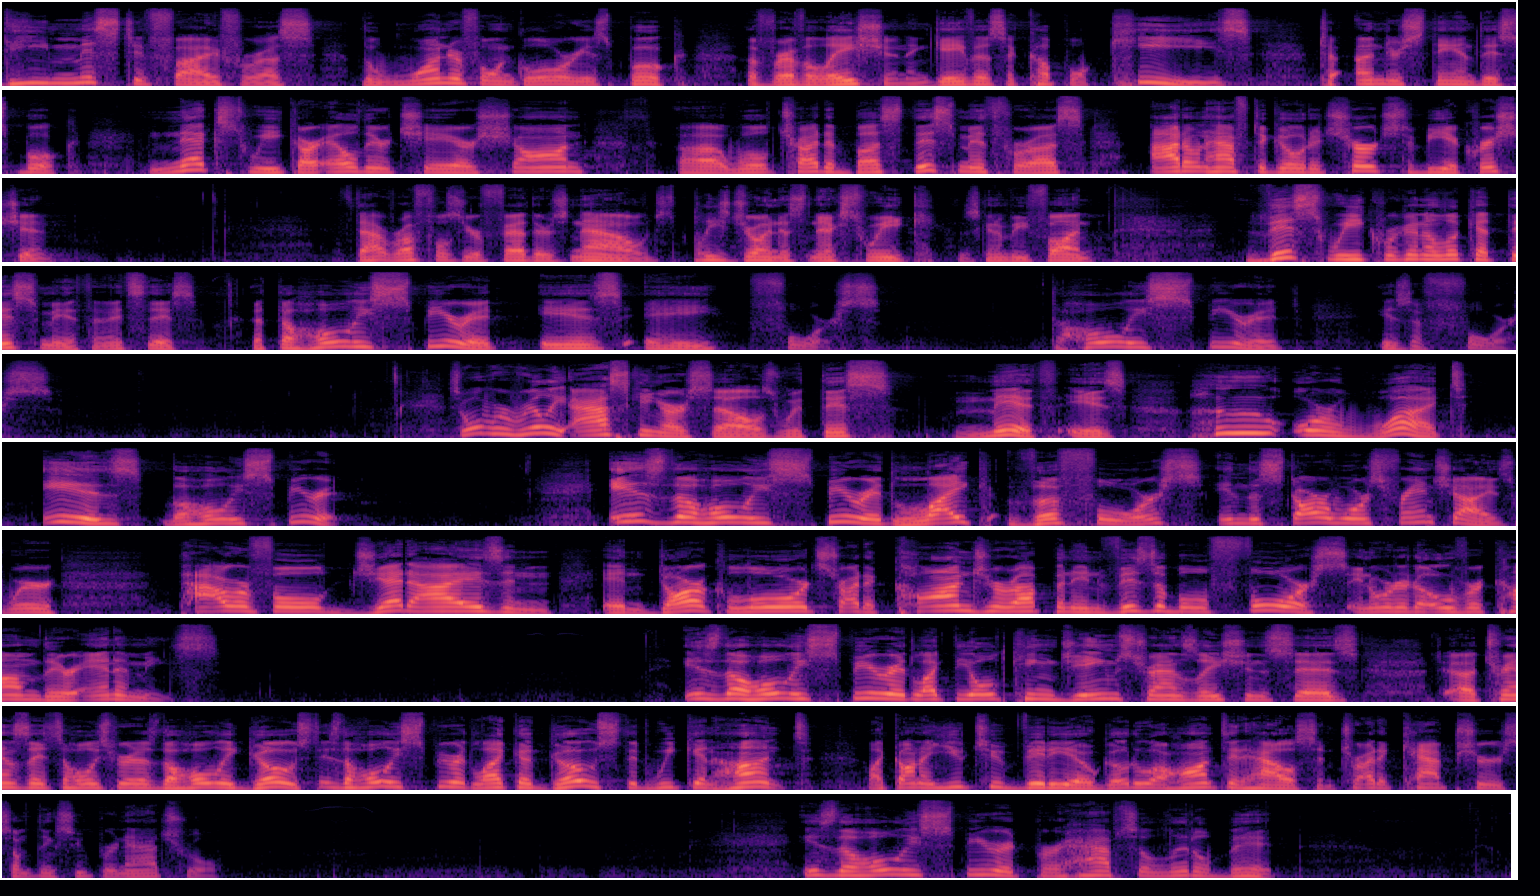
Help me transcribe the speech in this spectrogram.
demystify for us the wonderful and glorious book of Revelation and gave us a couple keys to understand this book. Next week, our elder chair, Sean, uh, will try to bust this myth for us I don't have to go to church to be a Christian. If that ruffles your feathers now, please join us next week. It's going to be fun. This week, we're going to look at this myth, and it's this that the Holy Spirit is a force. The Holy Spirit is a force. So, what we're really asking ourselves with this myth is who or what is the Holy Spirit? Is the Holy Spirit like the Force in the Star Wars franchise, where powerful Jedi's and and dark lords try to conjure up an invisible force in order to overcome their enemies? Is the Holy Spirit, like the old King James translation says, uh, translates the Holy Spirit as the Holy Ghost? Is the Holy Spirit like a ghost that we can hunt, like on a YouTube video, go to a haunted house and try to capture something supernatural? Is the Holy Spirit perhaps a little bit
